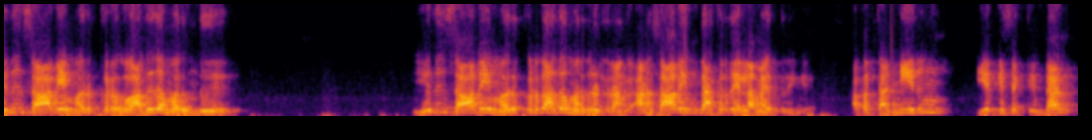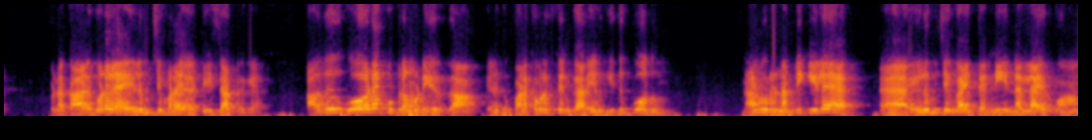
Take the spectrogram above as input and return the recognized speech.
எது சாவை மறுக்கிறதோ அதுதான் மருந்து. எது சாவை மறுக்கிறதோ அதை மருந்து எடுக்கிறாங்க ஆனா சாவை உண்டாக்குறது எல்லாமே இருக்குதுங்க அப்ப தண்ணீரும் இயற்கை சக்தியும் தான் இப்போ நான் காலை கூட எலுமிச்சம்பழ டீ சாப்பிட்ருக்கேன் அது கூட குற்றமுடையது தான் எனக்கு பழக்க வழக்கத்தின் காரணம் எனக்கு இது போதும். நான் ஒரு நம்பிக்கையில் எலுமிச்சங்காய் தண்ணி நல்லா இருக்கும்.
